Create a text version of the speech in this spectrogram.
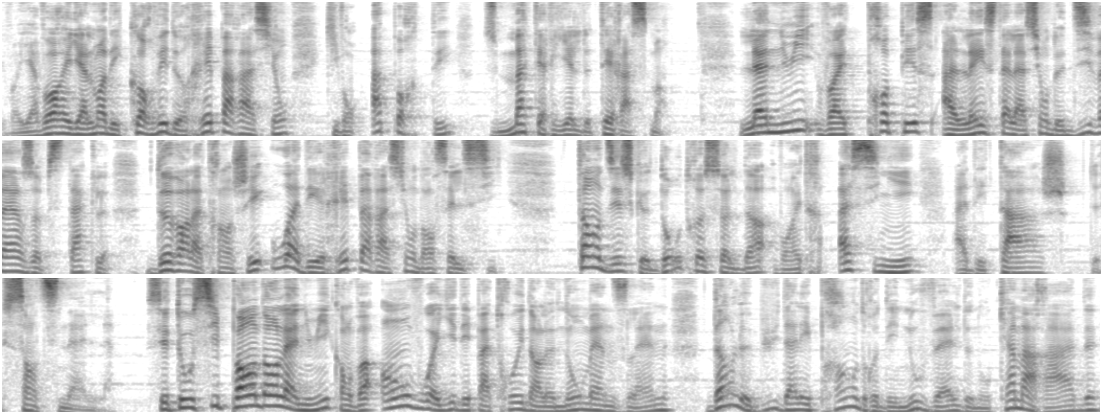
Il va y avoir également des corvées de réparation qui vont apporter du matériel de terrassement. La nuit va être propice à l'installation de divers obstacles devant la tranchée ou à des réparations dans celle-ci tandis que d'autres soldats vont être assignés à des tâches de sentinelle. C'est aussi pendant la nuit qu'on va envoyer des patrouilles dans le No Man's Land dans le but d'aller prendre des nouvelles de nos camarades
